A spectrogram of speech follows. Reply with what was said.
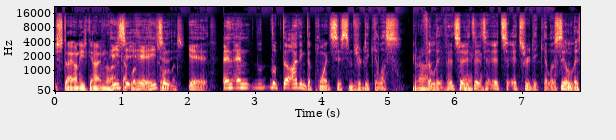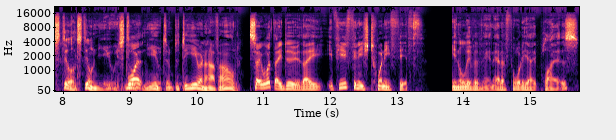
stay on his game the last He's, couple of yeah, tournaments. yeah, and and look, the, I think the point system's ridiculous Right. for live. It's it's, okay. it's it's it's ridiculous. Still, it's still, it's still new. It's still new. It's a, it's a year and a half old. so what they do, they if you finish twenty fifth in a live event out of forty eight players,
